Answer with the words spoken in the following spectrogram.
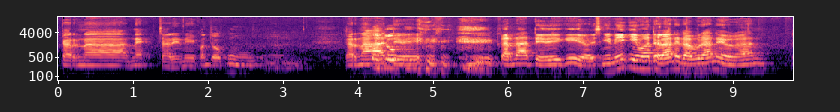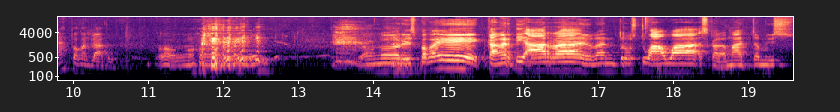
karena nek jarene koncoku. Karena Koncoku. ade karena dhewe iki ya wis ngene iki modelane dapurane ya kan. Napa kon lho aku? Longo. Longo wis pokoke gak ngerti arah ya kan terus cuawa segala macam wis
